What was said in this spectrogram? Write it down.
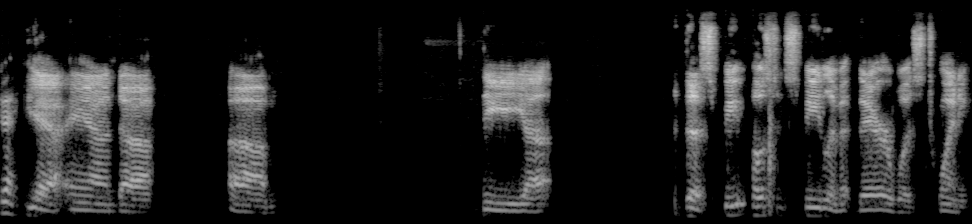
direction. Yeah, and uh, um, the uh, the speed posted speed limit there was twenty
